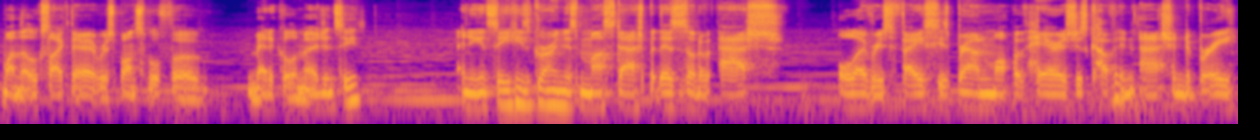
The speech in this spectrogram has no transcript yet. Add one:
one that looks like they're responsible for medical emergencies. And you can see he's growing this mustache, but there's a sort of ash all over his face. His brown mop of hair is just covered in ash and debris.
